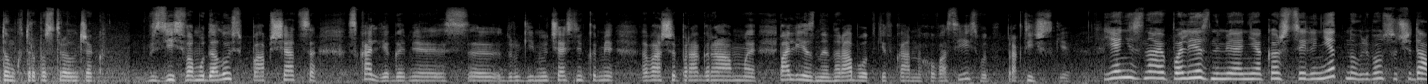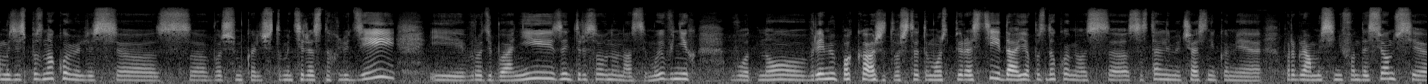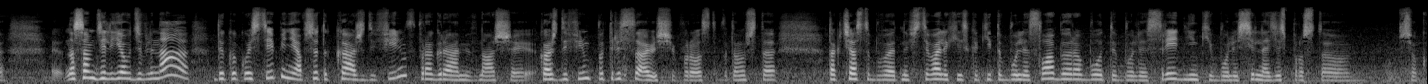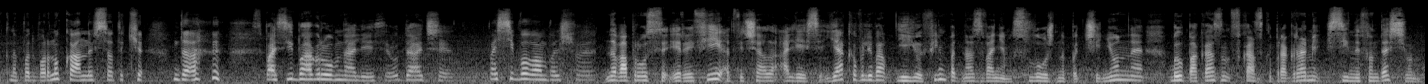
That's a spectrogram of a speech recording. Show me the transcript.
«Дом, который построил Джек» здесь вам удалось пообщаться с коллегами, с э, другими участниками вашей программы? Полезные наработки в Каннах у вас есть, вот практически? Я не знаю, полезными они окажутся или нет, но в любом случае, да, мы здесь познакомились э, с большим количеством интересных людей, и вроде бы они заинтересованы в нас, и мы в них, вот, но время покажет, во что это может перерасти. И да, я познакомилась с, с остальными участниками программы «Синий фондасион», все. Э, на самом деле я удивлена, до какой степени абсолютно каждый фильм в программе в нашей, каждый фильм потрясающий просто, потому что так часто бывает на фестивалях есть какие-то более слабые работы, более средненькие, более сильные, а здесь просто все как на подбор. Ну, Канны все-таки, да. Спасибо огромное, Олеся. Удачи. Спасибо вам большое. На вопросы РФИ отвечала Олеся Яковлева. Ее фильм под названием «Сложно подчиненная» был показан в канской программе «Сине Фондасьон».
